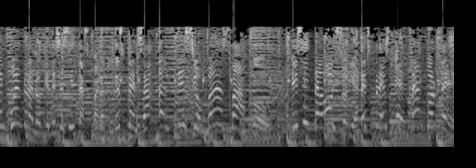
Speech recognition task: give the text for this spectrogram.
Encuentra lo que necesitas para tu despensa al precio más bajo. Visita hoy Soriana Express Hernán Cortés.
